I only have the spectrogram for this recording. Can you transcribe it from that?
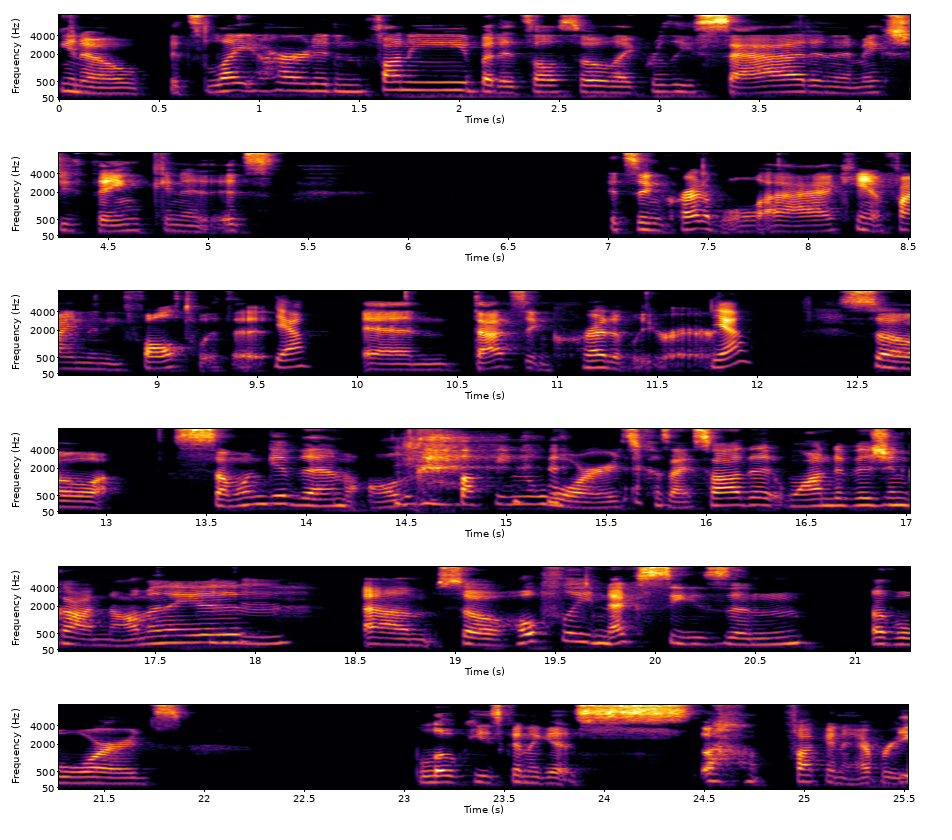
you know it's lighthearted and funny but it's also like really sad and it makes you think and it, it's it's incredible I, I can't find any fault with it Yeah. and that's incredibly rare Yeah. so someone give them all the fucking awards because i saw that wandavision got nominated Mhm. um, so hopefully next season of awards, Loki's gonna get s- fucking everything.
